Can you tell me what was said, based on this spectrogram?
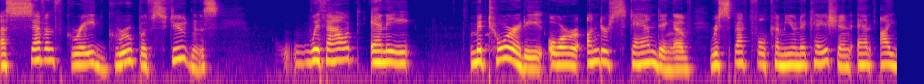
a seventh grade group of students without any maturity or understanding of respectful communication and I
